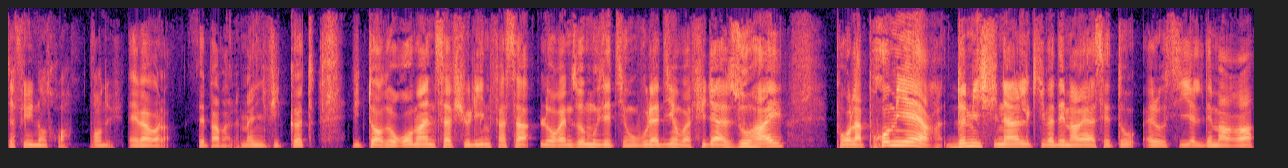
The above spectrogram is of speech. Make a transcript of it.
Ça fait une en trois, vendu. Et ben voilà, c'est pas mal. Magnifique cote. Victoire de Roman Safiulin face à Lorenzo Musetti. On vous l'a dit, on va filer à Zhuhai pour la première demi-finale qui va démarrer assez tôt. Elle aussi, elle démarrera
